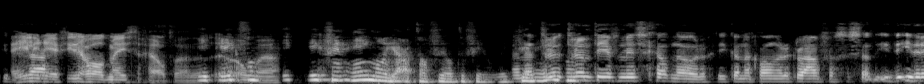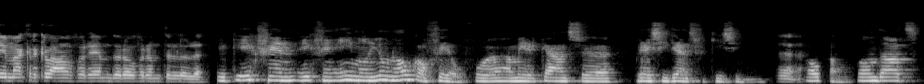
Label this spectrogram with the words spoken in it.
Hillary heeft in ieder geval het meeste geld. Uh, ik, ik, om, vond, uh, ik, ik vind 1 miljard al veel te veel. Ik en vind Trump, 1 Trump die heeft het minste geld nodig. Die kan er gewoon reclame voor zichzelf. Iedereen maakt reclame voor hem door over hem te lullen. Ik, ik, vind, ik vind 1 miljoen ook al veel voor Amerikaanse presidentsverkiezingen. Ja. Ook al. Omdat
